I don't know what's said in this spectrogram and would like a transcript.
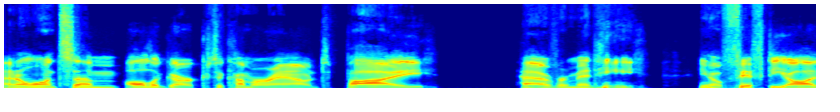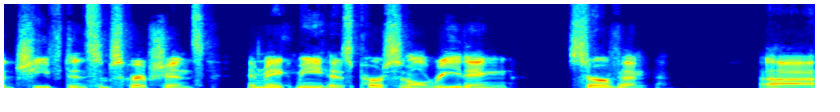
I don't want some oligarch to come around buy however many, you know, 50 odd chieftain subscriptions and make me his personal reading servant. Uh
